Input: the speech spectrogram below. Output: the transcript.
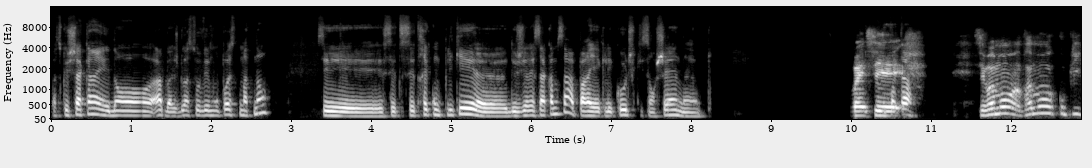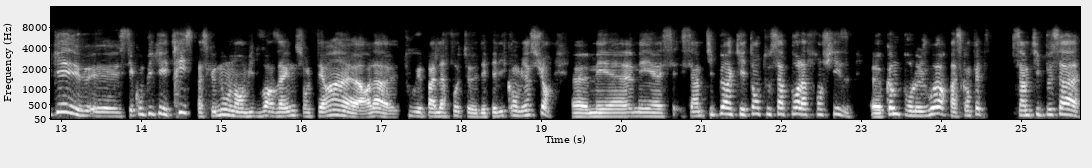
Parce que chacun est dans Ah, bah, je dois sauver mon poste maintenant. C'est très compliqué euh, de gérer ça comme ça. Pareil avec les coachs qui s'enchaînent. Ouais, c'est c'est vraiment, vraiment compliqué. Euh, c'est compliqué et triste parce que nous, on a envie de voir Zion sur le terrain. Alors là, tout n'est pas de la faute des Pélicans, bien sûr, euh, euh, mais c'est un petit peu inquiétant tout ça pour la franchise comme pour le joueur parce qu'en fait, c'est un petit peu ça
